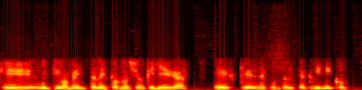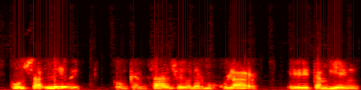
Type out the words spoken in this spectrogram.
que últimamente la información que llega es que desde el punto de vista clínico cursa leve, con cansancio y dolor muscular, eh, también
